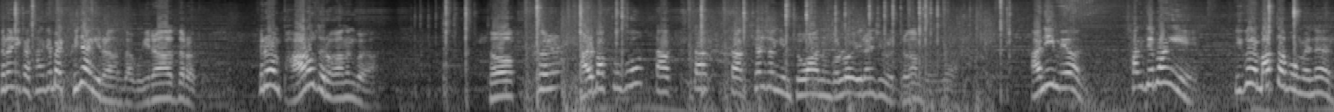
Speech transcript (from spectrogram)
그러니까 상대방이 그냥 일어난다고, 일어나더라도. 그러면 바로 들어가는 거야. 덕클, 발 바꾸고, 딱딱딱, 현성님 좋아하는 걸로 이런 식으로 들어가면 거야. 아니면 상대방이 이걸 맞다 보면은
